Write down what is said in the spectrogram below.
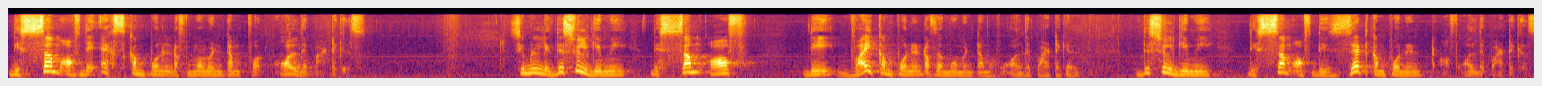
the sum of the x component of momentum for all the particles. Similarly, this will give me the sum of the y component of the momentum of all the particles. This will give me the sum of the z component of all the particles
